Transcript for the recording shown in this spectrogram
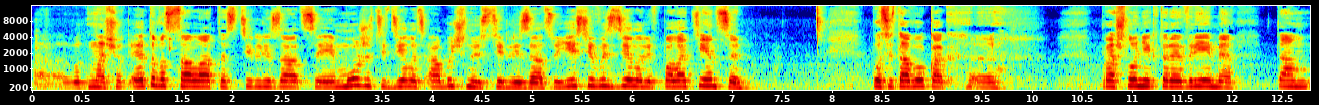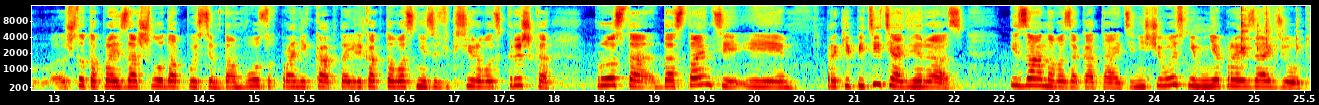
А, вот насчет этого салата стерилизации можете делать обычную стерилизацию. Если вы сделали в полотенце после того, как э, прошло некоторое время, там что-то произошло, допустим, там воздух проник как-то, или как-то у вас не зафиксировалась крышка, просто достаньте и прокипятите один раз – и заново закатайте. Ничего с ним не произойдет.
